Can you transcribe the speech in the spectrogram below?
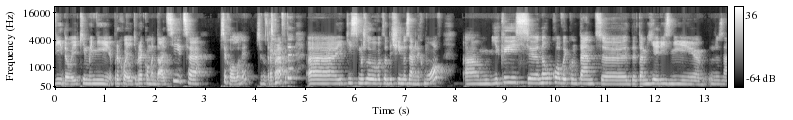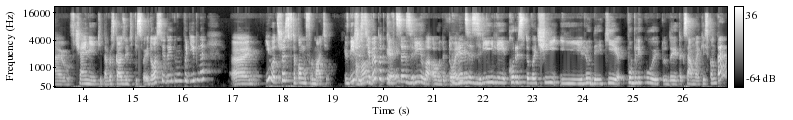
відео, які мені приходять в рекомендації, це психологи, психотерапевти, е, якісь, можливо, викладачі іноземних мов. Ем, якийсь е, науковий контент, е, де там є різні, не знаю, вчені, які там розказують якісь свої досвіди і тому подібне. Е, і от щось в такому форматі. В більшості Ага, випадків окей. це зріла аудиторія, угу. це зрілі користувачі і люди, які публікують туди так само якийсь контент.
